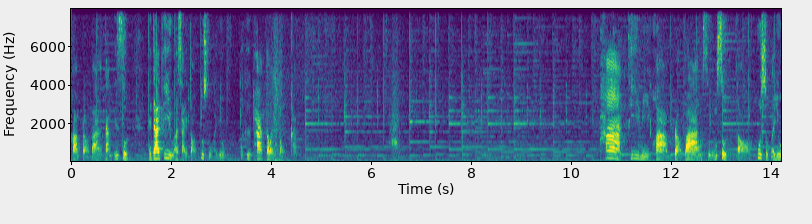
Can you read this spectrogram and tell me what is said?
ความเปราะบางต่ำที่สุด ในด้านที่อยู่อาศัยต่อผู้สูงอายุ ก็คือภาคตะวันตกครับ ภาคที่มีความเปราะบางสูงสุดต่อผู้สูงอายุ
